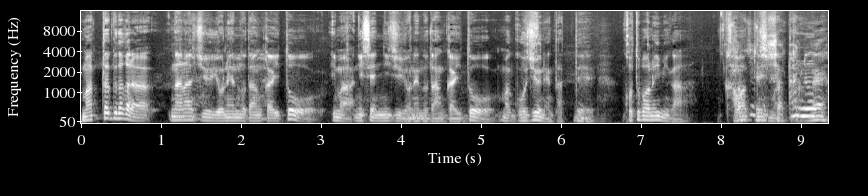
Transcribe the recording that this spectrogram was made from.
全くだから74年の段階と、今、2024年の段階と、まあ、50年経って、言葉の意味が変わってしまった、ね。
